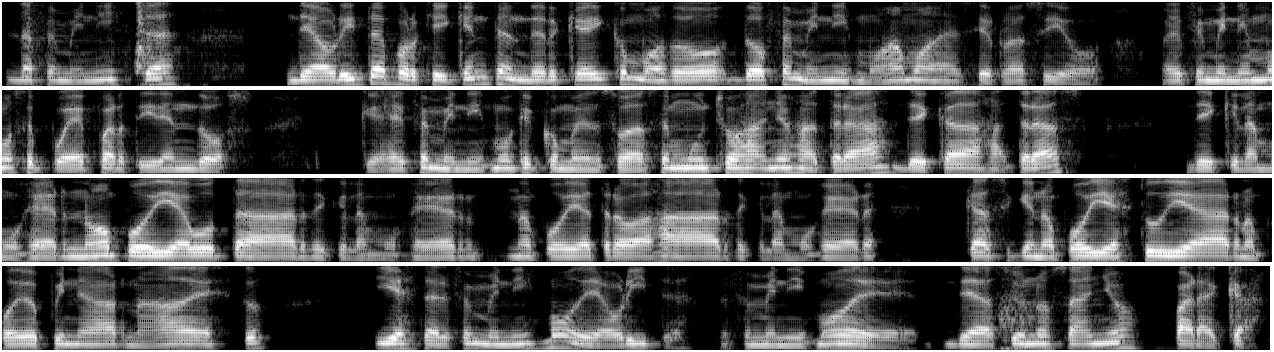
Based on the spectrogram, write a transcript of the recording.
las feministas de ahorita, porque hay que entender que hay como do- dos feminismos, vamos a decirlo así, o el feminismo se puede partir en dos, que es el feminismo que comenzó hace muchos años atrás, décadas atrás, de que la mujer no podía votar, de que la mujer no podía trabajar, de que la mujer casi que no podía estudiar, no podía opinar, nada de esto. Y está el feminismo de ahorita, el feminismo de, de hace unos años para acá.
